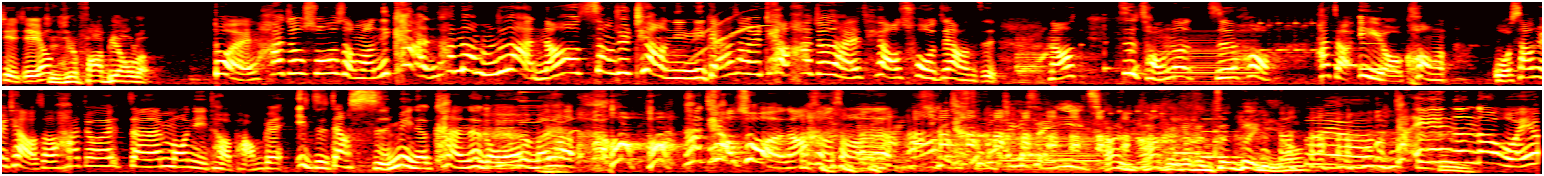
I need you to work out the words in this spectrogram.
姐姐又姐姐发飙了，对，她就说什么，你看她那么烂，然后上去跳，你你给她上去跳，她就是还跳错这样子。然后自从那之后，她只要一有空，我上去跳的时候，他就会站在 monitor 旁边，一直这样死命的看那个我有没有跳，哦哦，他跳错了，然后什么什么的，然后什么精神异常，他可能很针对你哦。对啊，他一定针对我，因为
